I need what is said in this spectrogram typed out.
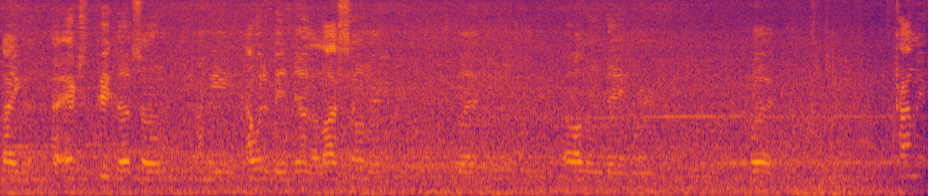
like an extra pickup, so I mean, I would have been done a lot sooner, but all them days work. But comment.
